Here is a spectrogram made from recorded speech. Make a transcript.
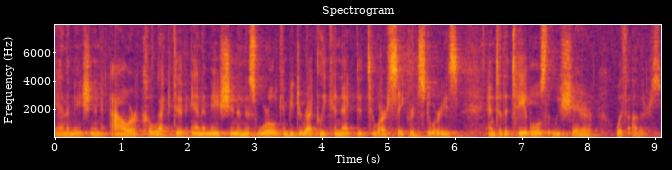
animation, our collective animation in this world can be directly connected to our sacred stories and to the tables that we share with others.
